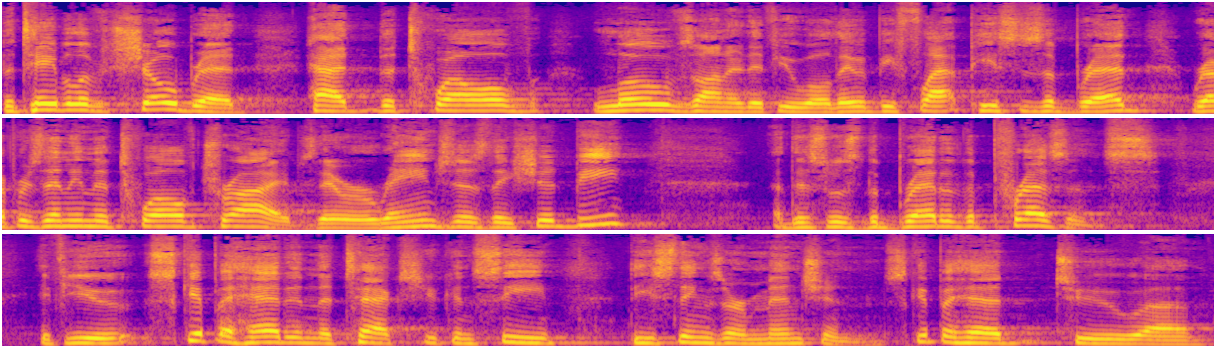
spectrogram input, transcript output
The table of showbread had the 12 loaves on it, if you will. They would be flat pieces of bread representing the 12 tribes. They were arranged as they should be. This was the bread of the presence. If you skip ahead in the text, you can see these things are mentioned. Skip ahead to uh,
